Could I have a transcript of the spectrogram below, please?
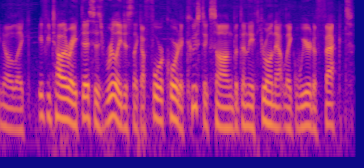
you know, like if you tolerate this is really just like a four chord acoustic song, but then they throw in that like weird effect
